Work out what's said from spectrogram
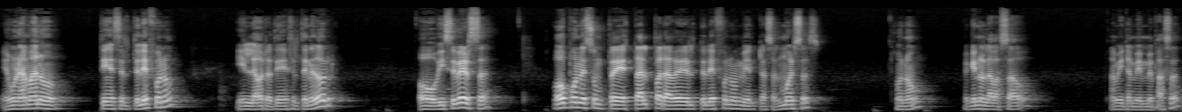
en una mano tienes el teléfono y en la otra tienes el tenedor, o viceversa, o pones un pedestal para ver el teléfono mientras almuerzas, ¿o no? ¿A qué no le ha pasado? A mí también me pasa.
